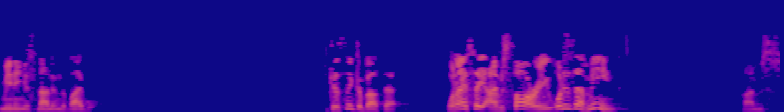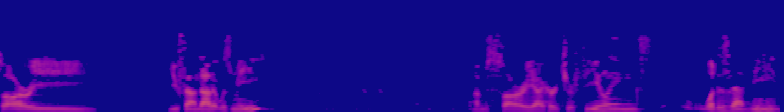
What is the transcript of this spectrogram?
Meaning it's not in the Bible. Because think about that. When I say I'm sorry, what does that mean? I'm sorry you found out it was me? I'm sorry I hurt your feelings? What does that mean?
